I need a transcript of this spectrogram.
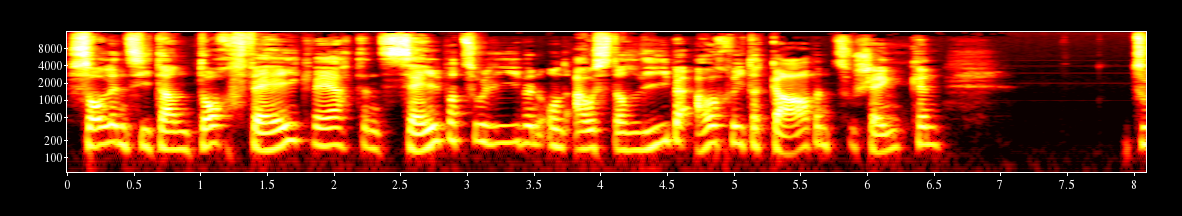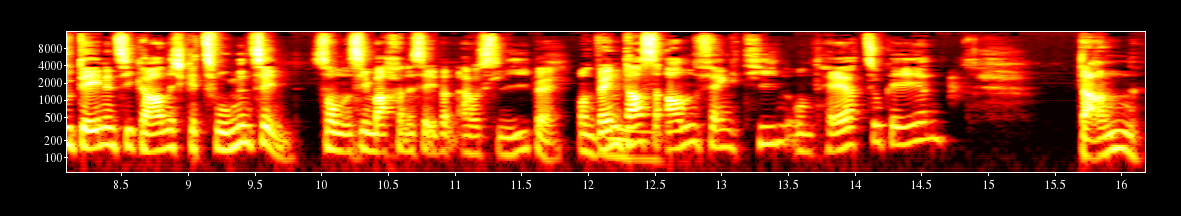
sollen sie dann doch fähig werden, selber zu lieben und aus der Liebe auch wieder Gaben zu schenken, zu denen sie gar nicht gezwungen sind, sondern sie machen es eben aus Liebe. Und wenn mhm. das anfängt hin und her zu gehen, dann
